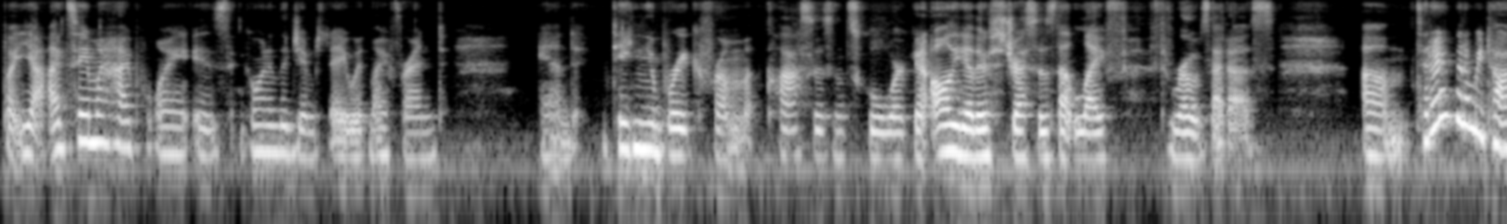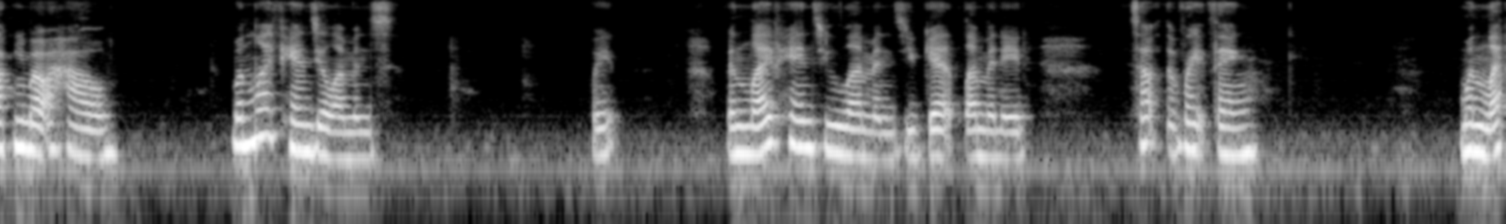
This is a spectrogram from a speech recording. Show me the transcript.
But yeah, I'd say my high point is going to the gym today with my friend and taking a break from classes and schoolwork and all the other stresses that life throws at us. Um, today, I'm going to be talking about how when life hands you lemons, wait, when life hands you lemons, you get lemonade. Is that the right thing? When, life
